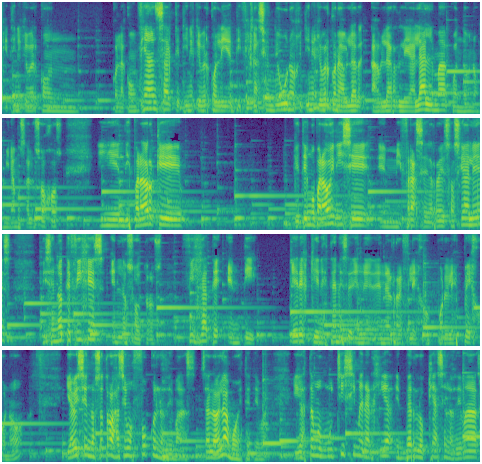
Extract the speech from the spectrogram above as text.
que tiene que ver con, con la confianza, que tiene que ver con la identificación de uno, que tiene que ver con hablar, hablarle al alma cuando nos miramos a los ojos. Y el disparador que que tengo para hoy dice en mi frase de redes sociales, dice, no te fijes en los otros, fíjate en ti. Eres quien está en, el reflejo, por el espejo, ¿no? Y a veces nosotros hacemos foco en los demás, ya lo hablamos de este tema, y gastamos muchísima energía en ver lo que hacen los demás,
